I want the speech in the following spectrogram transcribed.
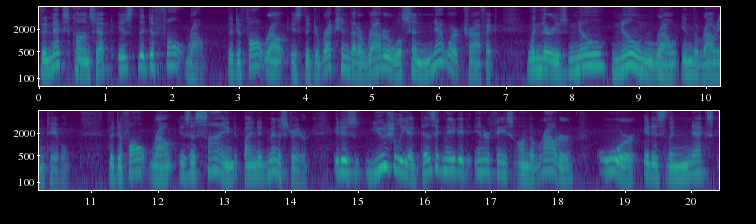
The next concept is the default route. The default route is the direction that a router will send network traffic when there is no known route in the routing table the default route is assigned by an administrator. It is usually a designated interface on the router or it is the next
